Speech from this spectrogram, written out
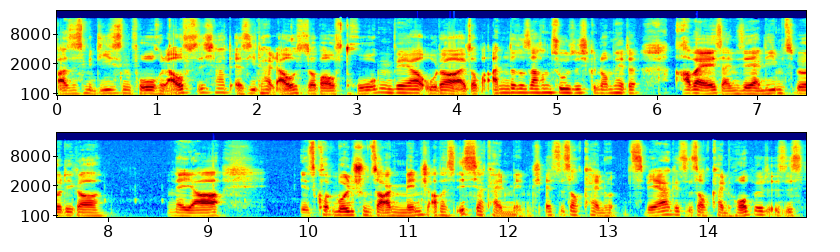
was es mit diesem Vogel auf sich hat. Er sieht halt aus, als ob er auf Drogen wäre oder als ob er andere Sachen zu sich genommen hätte. Aber er ist ein sehr liebenswürdiger, naja, jetzt wollte ich schon sagen Mensch, aber es ist ja kein Mensch. Es ist auch kein Zwerg, es ist auch kein Hobbit, es ist,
